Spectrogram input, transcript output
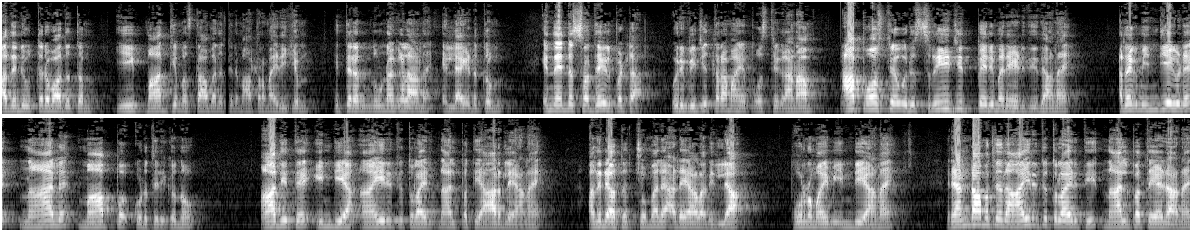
അതിന്റെ ഉത്തരവാദിത്വം ഈ മാധ്യമ സ്ഥാപനത്തിന് മാത്രമായിരിക്കും. ഇത്തരം നുണകളാണ് എല്ലായിടത്തും. ഇന്ന് എന്റെ ശ്രദ്ധയിൽപ്പെട്ട ഒരു വിചിത്രമായ പോസ്റ്റ് കാണാം. ആ പോസ്റ്റ് ഒരു ശ്രീജിത് പെരുമന എഴുതിയതാണ്. അദ്ദേഹം ഇന്ത്യയുടെ നാല് മാപ്പ് കൊടുത്തിരിക്കുന്നു. ആദ്യത്തെ ഇന്ത്യ ആയിരത്തി തൊള്ളായിരത്തി നാൽപ്പത്തി ആറിലെയാണ് അതിന്റെ അകത്ത് ചുമല അടയാളമില്ല. പൂർണമായും ഇന്ത്യയാണ്. രണ്ടാമത്തേത് ആയിരത്തി തൊള്ളായിരത്തി നാൽപ്പത്തി ഏഴാണ്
